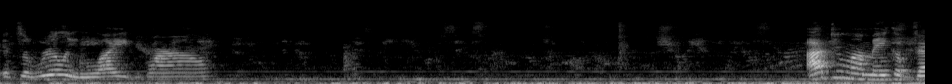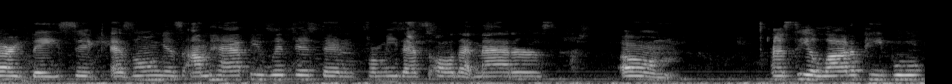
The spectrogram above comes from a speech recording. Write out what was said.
It's a really light brown. I do my makeup very basic. As long as I'm happy with it, then for me that's all that matters. Um, I see a lot of people,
